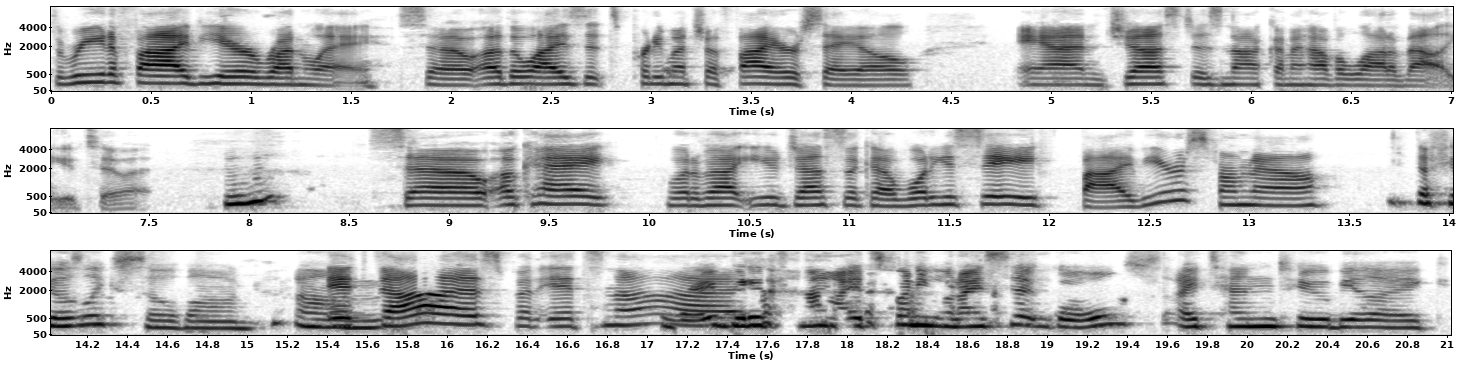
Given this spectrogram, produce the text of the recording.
three to five year runway. So otherwise it's pretty much a fire sale and just is not going to have a lot of value to it. Mm-hmm. So, okay, what about you, Jessica? What do you see five years from now? That feels like so long. Um, it does, but it's not. Right? But it's not. It's funny when I set goals, I tend to be like,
